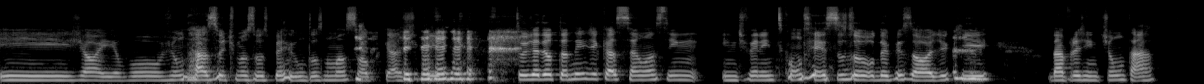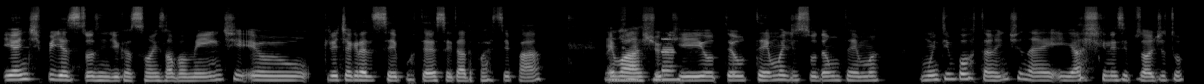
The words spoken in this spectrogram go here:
E, Joy, eu vou juntar as últimas duas perguntas numa só, porque acho que tu já deu tanta indicação, assim, em diferentes contextos do, do episódio que dá pra gente juntar. E antes de pedir as suas indicações novamente, eu queria te agradecer por ter aceitado participar. Eu acho que o teu tema de estudo é um tema muito importante, né? E acho que nesse episódio tu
